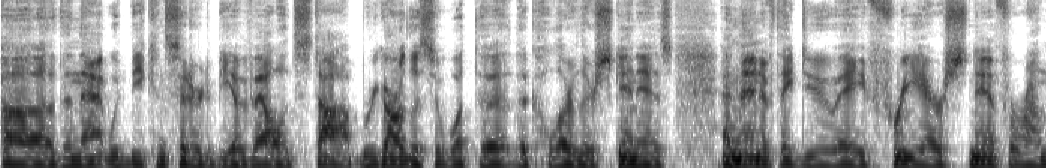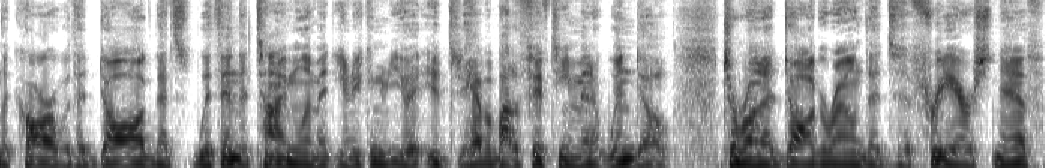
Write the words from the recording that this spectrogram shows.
uh, then that would be considered to be a valid stop, regardless regardless of what the, the color of their skin is. And then if they do a free air sniff around the car with a dog that's within the time limit, you know, you can you, have about a 15 minute window to run a dog around that's a free air sniff.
